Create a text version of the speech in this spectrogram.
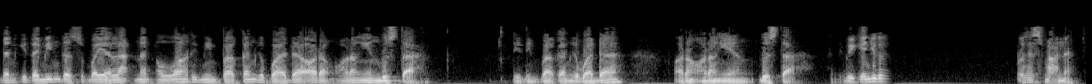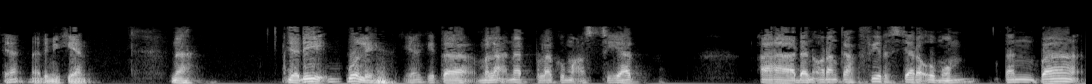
dan kita minta supaya laknat Allah ditimpakan kepada orang-orang yang dusta. Ditimpakan kepada orang-orang yang dusta. Demikian juga proses makna ya. Nah, demikian. Nah, jadi boleh ya kita melaknat pelaku maksiat uh, dan orang kafir secara umum tanpa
